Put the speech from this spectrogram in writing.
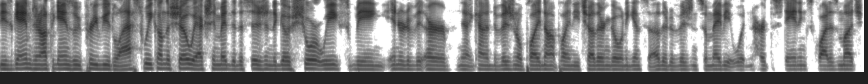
these games are not the games we previewed last week on the show. We actually made the decision to go short weeks, being inter or you know, kind of divisional play, not playing each other and going against the other division. So maybe it wouldn't hurt the standings quite as much.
